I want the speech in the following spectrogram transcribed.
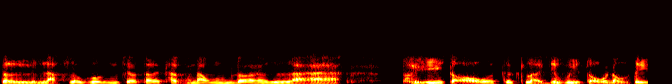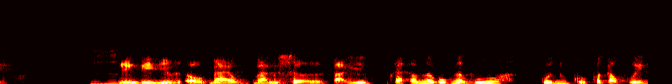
từ lạc long quân cho tới thần nông đó là thủy tổ tức là những vị tổ đầu tiên. Uh-huh. những cái vị tổ đa ban sơ tại vì các ông nó cũng là vua của của, của tộc việt.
